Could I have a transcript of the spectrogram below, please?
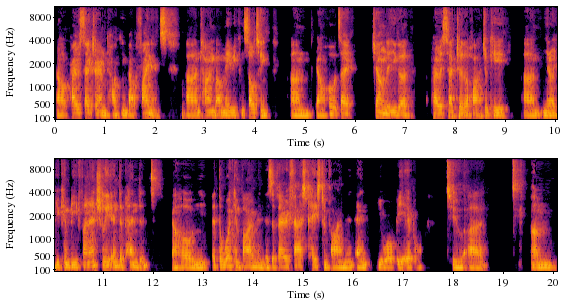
然后 private sector I'm talking about finance，啊，I'm talking about maybe consulting，嗯，然后在这样的一个 private sector 的话，就可以，嗯，you know you can be financially independent。然后你 the work environment is a very fast-paced environment, and you will be able to uh, um,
